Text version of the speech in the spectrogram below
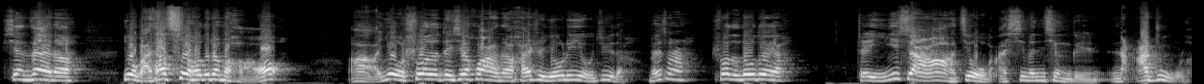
现在呢。又把他伺候的这么好啊，又说的这些话呢，还是有理有据的，没错啊，说的都对啊。这一下啊，就把西门庆给拿住了。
